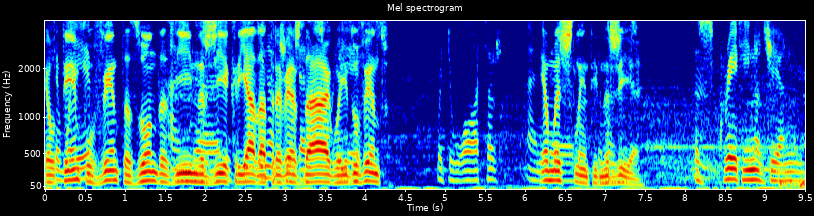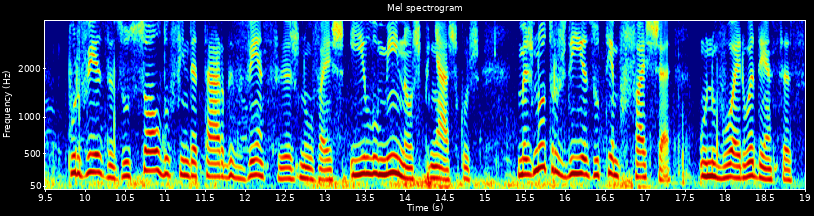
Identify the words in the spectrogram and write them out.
É o tempo, o vento, as ondas e a uh, energia criada através da água e do vento. É uma excelente energia. Por vezes, o sol do fim da tarde vence as nuvens e ilumina os penhascos, mas noutros dias o tempo fecha, o nevoeiro adensa-se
